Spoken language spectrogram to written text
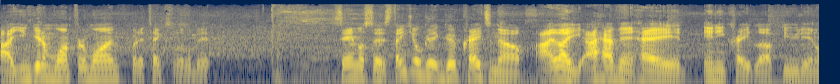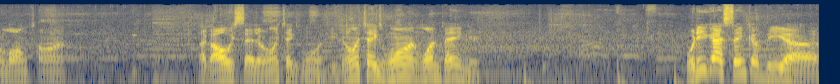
Uh, you can get them one for one, but it takes a little bit. Samuel says, think you'll get good crates? No. I like I haven't had any crate luck, dude, in a long time. Like I always say, it only takes one, dude. It only takes one one banger. What do you guys think of the uh,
